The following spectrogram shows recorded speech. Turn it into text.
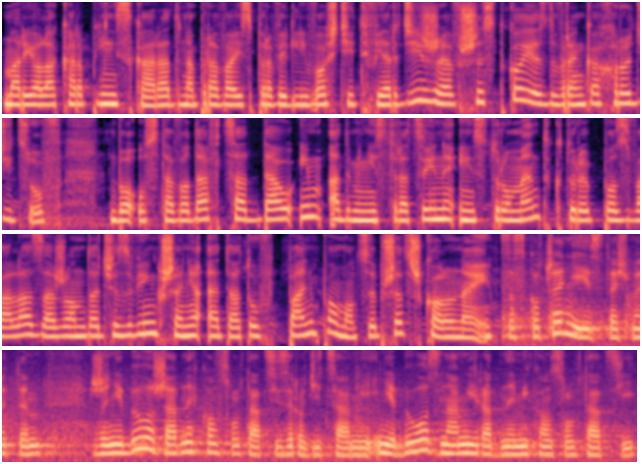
Mariola Karpińska, radna Prawa i Sprawiedliwości, twierdzi, że wszystko jest w rękach rodziców, bo ustawodawca dał im administracyjny instrument, który pozwala zażądać zwiększenia etatów pań pomocy przedszkolnej. Zaskoczeni jesteśmy tym, że nie było żadnych konsultacji z rodzicami i nie było z nami radnymi konsultacji.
